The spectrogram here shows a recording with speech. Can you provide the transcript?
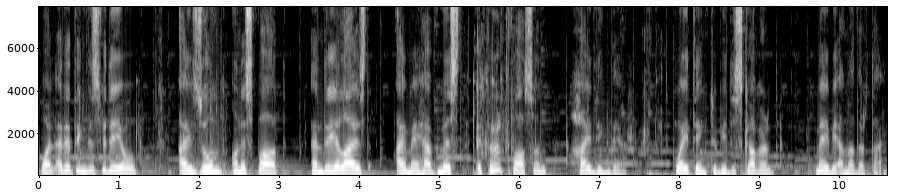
While editing this video, I zoomed on a spot and realized I may have missed a third fossil hiding there, waiting to be discovered maybe another time.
